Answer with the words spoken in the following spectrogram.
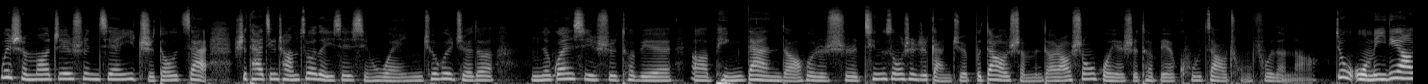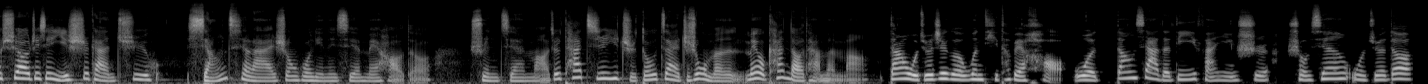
为什么这些瞬间一直都在？是他经常做的一些行为，你却会觉得你的关系是特别呃平淡的，或者是轻松，甚至感觉不到什么的，然后生活也是特别枯燥重复的呢？就我们一定要需要这些仪式感去想起来生活里那些美好的瞬间吗？就他其实一直都在，只是我们没有看到他们嘛？当然，我觉得这个问题特别好。我当下的第一反应是，首先，我觉得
